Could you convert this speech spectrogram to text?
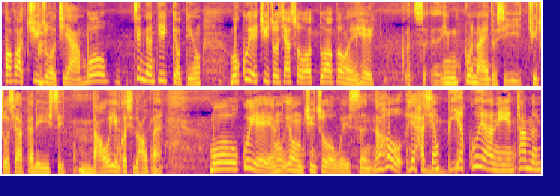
包括剧作家，我这个第剧场，我几个剧作家说，我都要讲的迄，因为本来就是剧作家，家己是导演，阁是老板，我几个人用剧作为生，然后嘿，好像别贵啊，你他们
